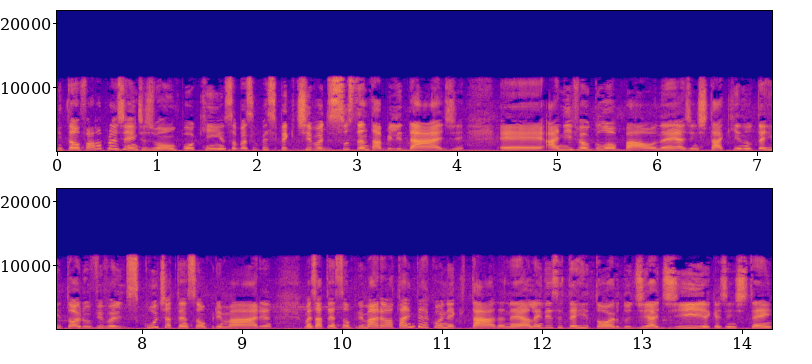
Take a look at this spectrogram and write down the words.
Então fala pra gente, João, um pouquinho sobre essa perspectiva de sustentabilidade é, a nível global, né? A gente está aqui no território vivo, ele discute a atenção primária, mas a atenção primária ela está interconectada, né? Além desse território do dia a dia que a gente tem,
